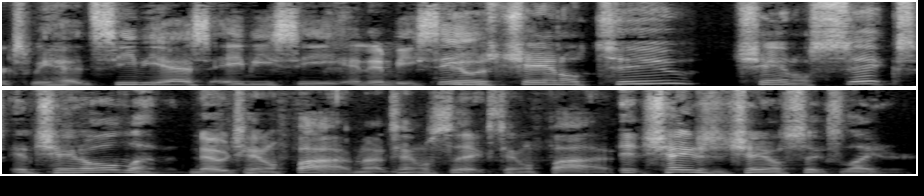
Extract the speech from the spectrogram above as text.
networks. We had CBS, ABC, and NBC. It was channel two, channel six, and channel eleven. no channel five, not channel six, channel five. It changed to channel six later.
